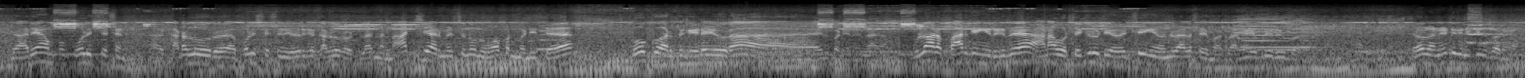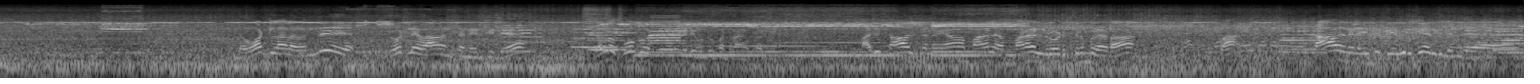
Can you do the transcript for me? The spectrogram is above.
இந்த அரியாம்பம் police station Cuddalore police station எதிர்க்க கடலூர் ரோட்டில் இந்த நாச்சியார் மெஸ்ஸுன்னு ஒன்று ஓப்பன் பண்ணிவிட்டு போக்குவரத்துக்கு இடையூறாக இது பண்ணியிருந்தாங்க உள்ளார பார்க்கிங் இருக்குது ஆனால் ஒரு செக்யூரிட்டியை வச்சு இங்கே வந்து வேலை செய்ய மாட்டுறாங்க. எப்படி இருக்கு பாருங்கள் எவ்வளோ நீட்டுக்கு நிற்கிது பாருங்கள் இந்த ஹோட்டலால் வந்து ரோட்லேயே வாகனத்தை நிறுத்திட்டு எவ்வளோ போக்குவரத்து நெருக்கடி உண்டு பண்ணுறாங்க பாருங்கள் அது காவல் நிலையம் மணல் மணல் ரோடு திரும்புகிற இடம். பா காவல் நிலையத்துக்கு எதிர்க்கே இருக்குது இந்த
